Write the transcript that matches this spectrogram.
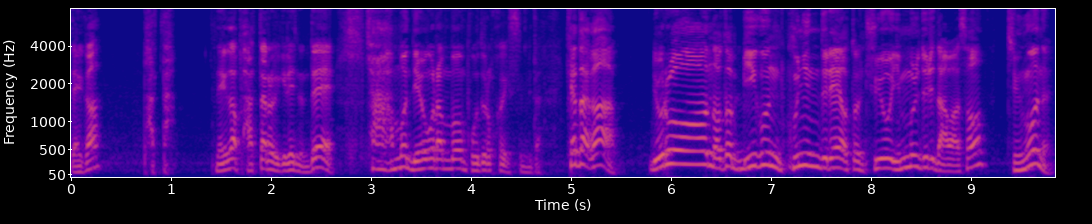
내가 봤다. 내가 봤다고 얘기를 했는데 자 한번 내용을 한번 보도록 하겠습니다. 게다가 요런 어떤 미군 군인들의 어떤 주요 인물들이 나와서 증언을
